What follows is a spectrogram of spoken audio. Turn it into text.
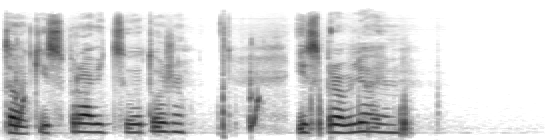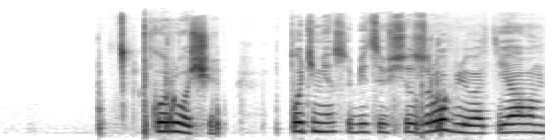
Так, исправить цього тоже. Исправляем. Коротше, потім я собі все зроблю, от я вам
